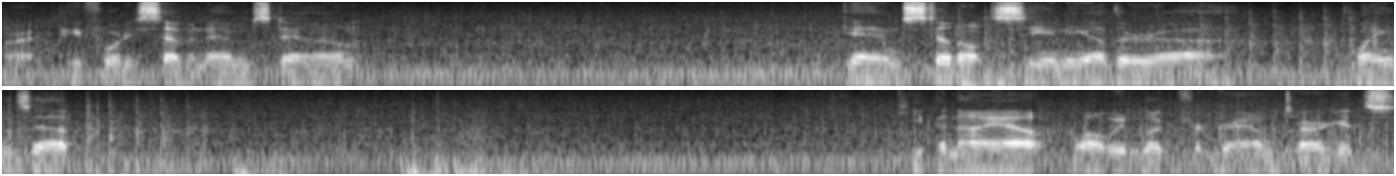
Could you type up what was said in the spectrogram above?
Alright, P-47M's down. Again, still don't see any other uh, planes up. Keep an eye out while we look for ground targets.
